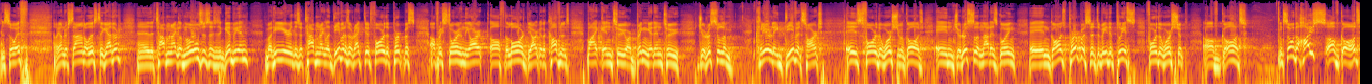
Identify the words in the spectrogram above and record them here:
And so, if we understand all this together, uh, the tabernacle of Moses is in Gibeon, but here there's a tabernacle that David has erected for the purpose of restoring the ark of the Lord, the ark of the covenant, back into or bringing it into Jerusalem. Clearly, David's heart is for the worship of God in Jerusalem. That is going in God's purpose to be the place for the worship of God. And so, the house of God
